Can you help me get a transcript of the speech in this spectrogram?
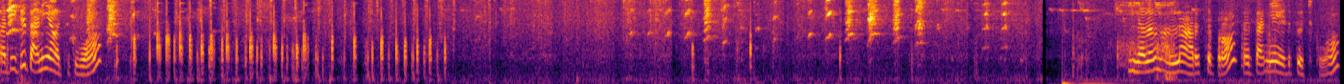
தட்டிட்டு தனியாக வச்சுக்குவோம். இந்த அளவு நல்லா அரைச்சப்புறம் அது தனியாக எடுத்து வச்சுக்குவோம்.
